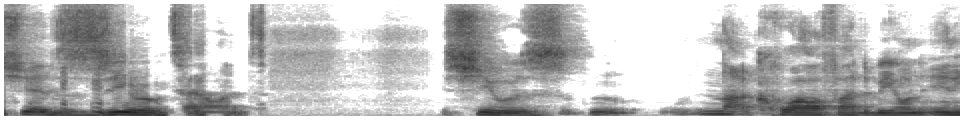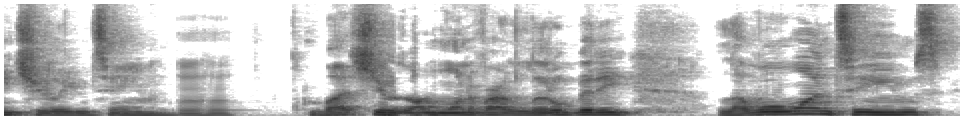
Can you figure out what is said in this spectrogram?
She had zero talent. She was not qualified to be on any cheerleading team, mm-hmm. but she was on one of our little bitty level one teams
